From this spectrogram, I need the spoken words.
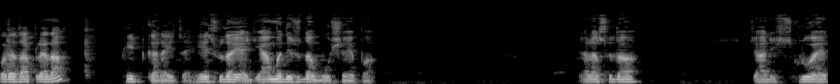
परत आपल्याला फिट करायचं आहे. हे सुद्धा या यामध्ये सुद्धा बुश आहे पहा. याला सुद्धा चार स्क्रू आहेत.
